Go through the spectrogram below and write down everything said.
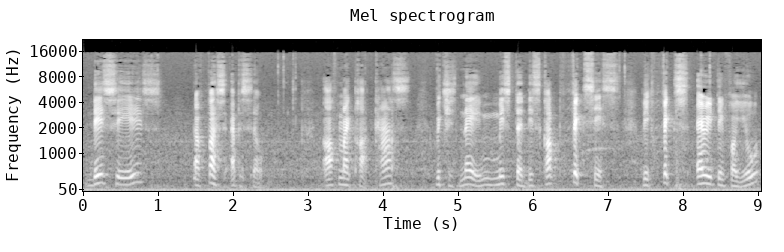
this is the first episode of my podcast, which is named Mr. Discord Fixes. We fix everything for you.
